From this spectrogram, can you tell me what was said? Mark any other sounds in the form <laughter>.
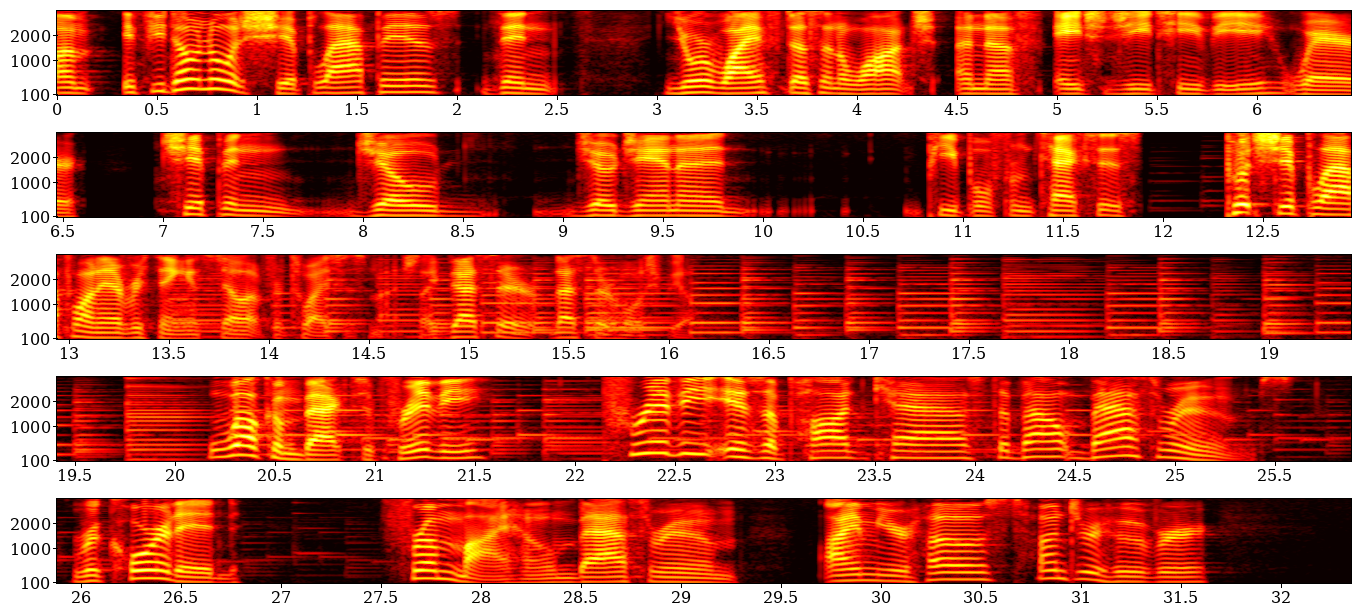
Um, if you don't know what shiplap is, then your wife doesn't watch enough HGTV where Chip and Joe Joe Jana people from Texas put shiplap on everything and sell it for twice as much. Like that's their that's their whole spiel. Welcome back to Privy. Privy is a podcast about bathrooms, recorded from my home bathroom. I'm your host, Hunter Hoover,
